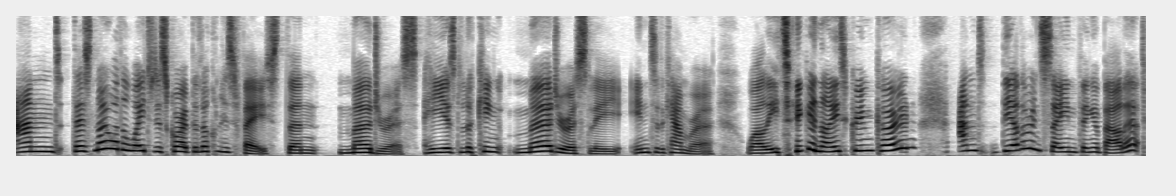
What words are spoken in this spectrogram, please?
and there's no other way to describe the look on his face than murderous. He is looking murderously into the camera while eating an ice cream cone. And the other insane thing about it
